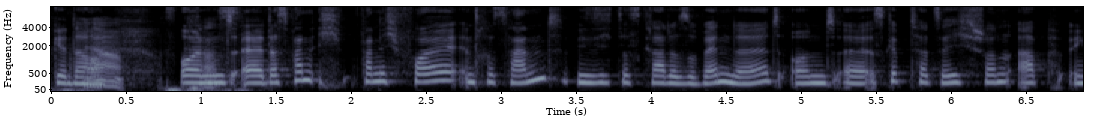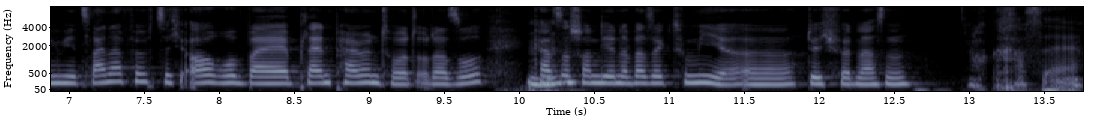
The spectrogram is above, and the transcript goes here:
Genau. Ja, und äh, das fand ich fand ich voll interessant, wie sich das gerade so wendet. Und äh, es gibt tatsächlich schon ab irgendwie 250 Euro bei Planned Parenthood oder so kannst Mhm. du schon dir eine Vasektomie äh, durchführen lassen. Oh, krass, ey.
